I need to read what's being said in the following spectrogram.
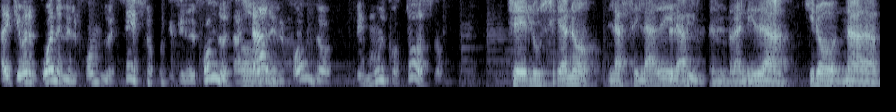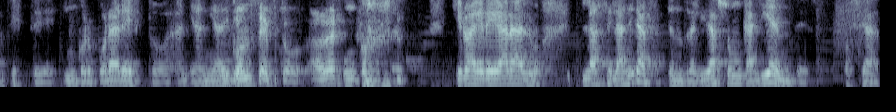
hay que ver cuán en el fondo es eso, porque si en el fondo es allá, oh. en el fondo, es muy costoso. Che, Luciano, las heladeras, sí. en realidad, quiero, nada, este, incorporar esto, añadir... Un concepto, a ver. Un concepto quiero agregar algo. Las heladeras en realidad son calientes, o sea,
